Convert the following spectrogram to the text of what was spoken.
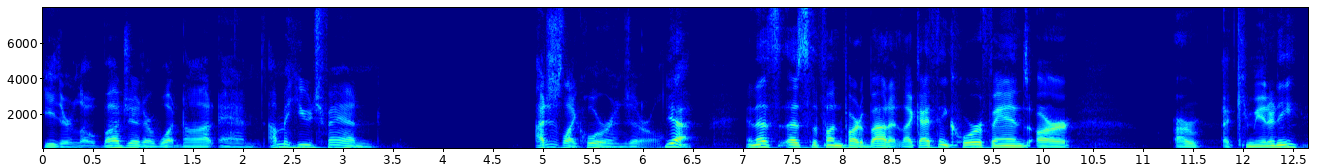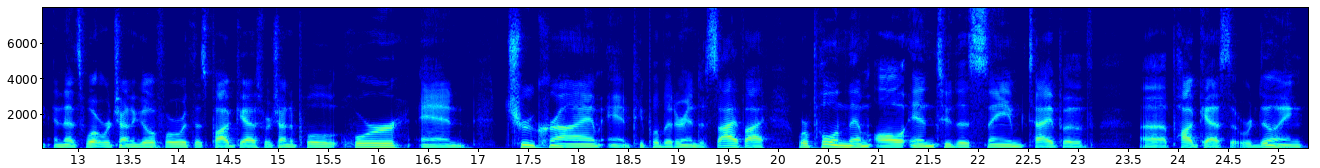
either low budget or whatnot, and I'm a huge fan. I just like horror in general. Yeah, and that's that's the fun part about it. Like I think horror fans are are a community, and that's what we're trying to go for with this podcast. We're trying to pull horror and true crime and people that are into sci-fi. We're pulling them all into the same type of uh, podcast that we're doing.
